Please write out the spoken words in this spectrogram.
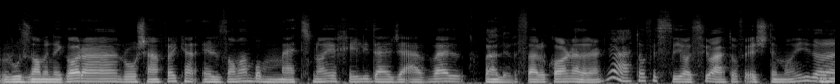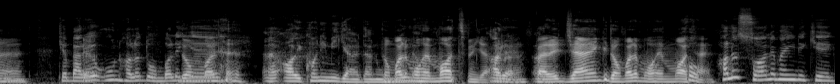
روزنامه نگارن روشنفکرن الزاما با متنای خیلی درجه اول بله. سر و کار ندارن. یه اهداف سیاسی و اهداف اجتماعی دارن. که برای اون حالا دنبال, دنبال- یه آیکونی میگردن اون دنبال بالا. مهمات میگردن. آره، آره. برای جنگ دنبال مهمات خب. حالا سوال من اینه که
